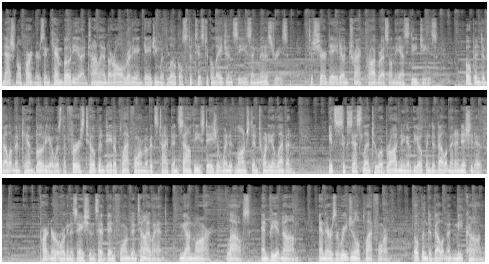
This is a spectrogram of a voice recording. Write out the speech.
National partners in Cambodia and Thailand are already engaging with local statistical agencies and ministries to share data and track progress on the SDGs. Open Development Cambodia was the first open data platform of its type in Southeast Asia when it launched in 2011. Its success led to a broadening of the Open Development Initiative. Partner organizations have been formed in Thailand, Myanmar, Laos, and Vietnam, and there is a regional platform, Open Development Mekong.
